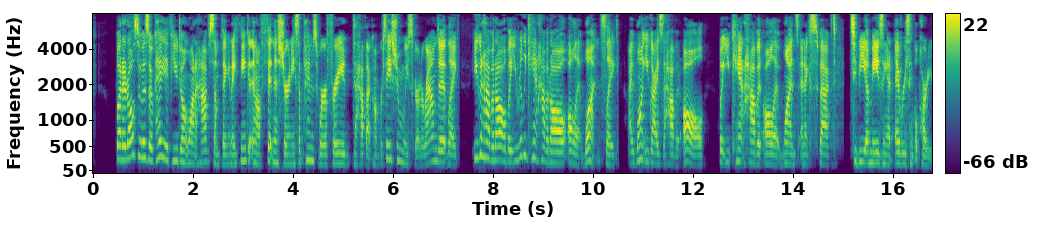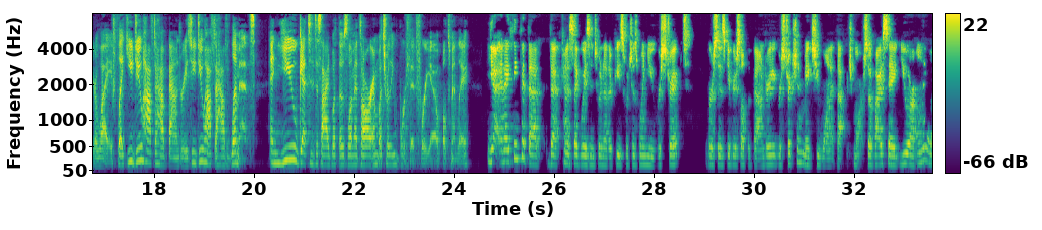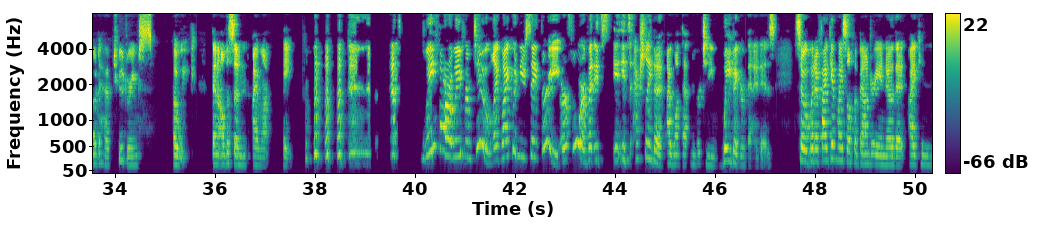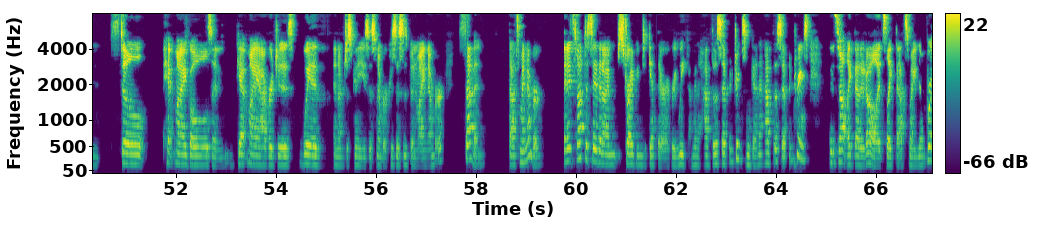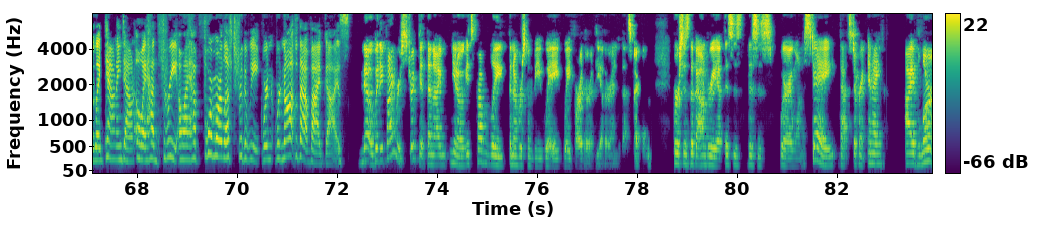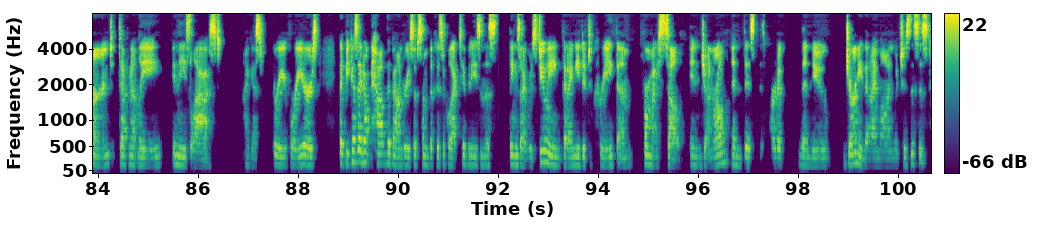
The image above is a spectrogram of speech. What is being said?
but it also is okay if you don't want to have something. And I think in a fitness journey, sometimes we're afraid to have that conversation. We skirt around it. Like, you can have it all, but you really can't have it all all at once. Like I want you guys to have it all, but you can't have it all at once and expect to be amazing at every single part of your life. Like you do have to have boundaries. You do have to have limits and you get to decide what those limits are and what's really worth it for you ultimately. Yeah. And I think that that, that kind of segues into another piece, which is when you restrict versus give yourself a boundary, restriction makes you want it that much more. So if I say you are only allowed to have two drinks a week, then all of a sudden I want eight. That's way far away from two. Like, why couldn't you say three or four? But it's it's actually the I want that number to be way bigger than it is. So, but if I give myself a boundary and know that I can still hit my goals and get my averages with, and I'm just going to use this number because this has been my number seven. That's my number. And it's not to say that I'm striving to get there every week. I'm going to have those seven drinks. I'm going to have those seven drinks. It's not like that at all. It's like that's my number. We're like counting down. Oh, I had three. Oh, I have four more left for the week. We're we're not that vibe, guys. No, but if I restrict it, then I'm, you know, it's probably the number's going to be way, way farther at the other end of that spectrum versus the boundary of this is, this is where I want to stay. That's different. And I've, I've learned definitely in these last, I guess, three or four years that because I don't have the boundaries of some of the physical activities and the things I was doing, that I needed to create them for myself in general. And this is part of the new journey that I'm on, which is this is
